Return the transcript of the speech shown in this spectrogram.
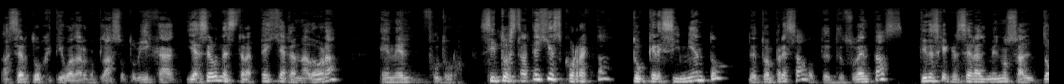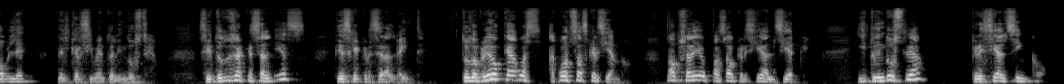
hacer tu objetivo a largo plazo, tu hija, y hacer una estrategia ganadora en el futuro. Si tu estrategia es correcta, tu crecimiento de tu empresa o de, tus ventas, tienes que crecer al menos al doble del crecimiento de la industria. Si tu industria crece al 10, tienes que crecer al 20. Entonces, lo primero que hago es, ¿a cuánto estás creciendo? No, pues el año pasado crecía al 7. Y tu industria crecía al 5.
